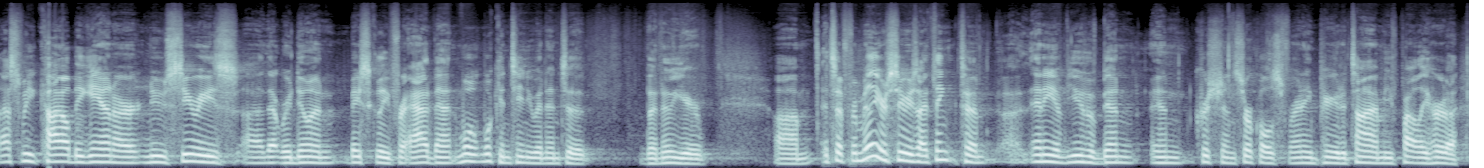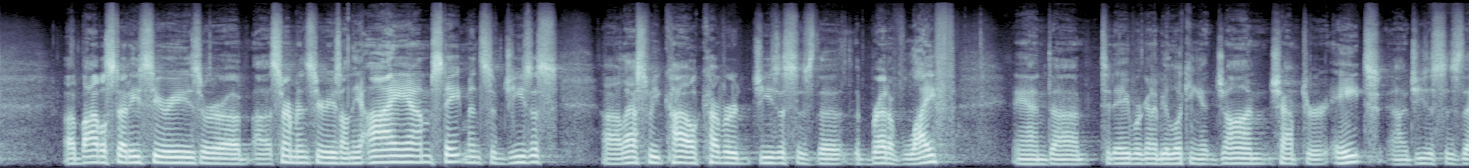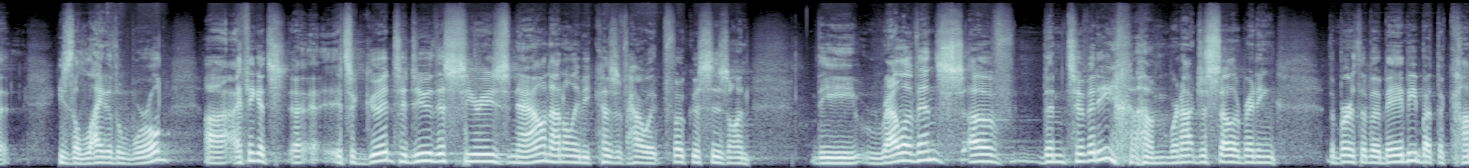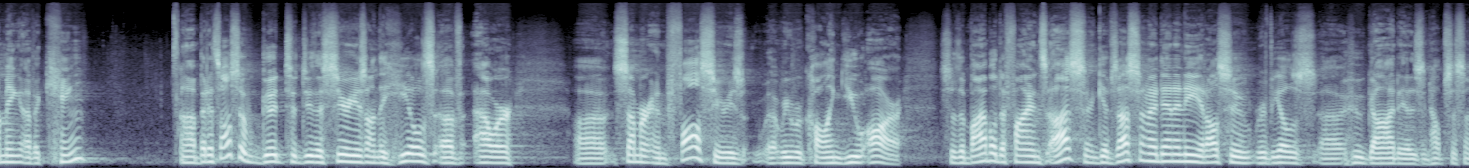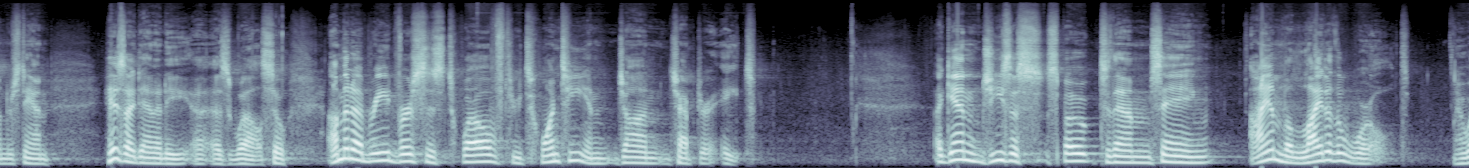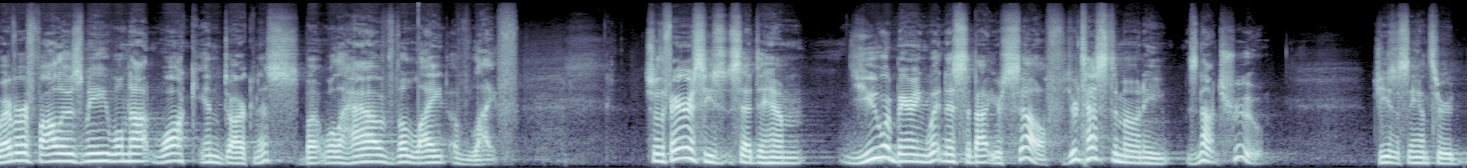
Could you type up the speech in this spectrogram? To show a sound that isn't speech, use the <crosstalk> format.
Last week, Kyle began our new series uh, that we're doing basically for Advent, and we'll, we'll continue it into the new year. Um, it's a familiar series, I think, to uh, any of you who've been in Christian circles for any period of time. You've probably heard a, a Bible study series or a, a, sermon series on the I am statements of Jesus. Uh, last week, Kyle covered Jesus as the, the bread of life. And uh, today we're going to be looking at John chapter 8. Uh, Jesus is that He's the light of the world. Uh, I think it's, uh, it's good to do this series now, not only because of how it focuses on the relevance of the Nativity. <laughs> Um, we're not just celebrating the birth of a baby, but the coming of a king. Uh, but it's also good to do this series on the heels of our uh, summer and fall series that we were calling You Are. So the Bible defines us and gives us an identity. It also reveals uh, who God is and helps us understand his identity uh, as well. So I'm going to read verses 12 through 20 in John chapter 8. Again, Jesus spoke to them, saying, I am the light of the world. Whoever follows me will not walk in darkness, but will have the light of life. So the Pharisees said to him, You are bearing witness about yourself. Your testimony is not true. Jesus answered,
